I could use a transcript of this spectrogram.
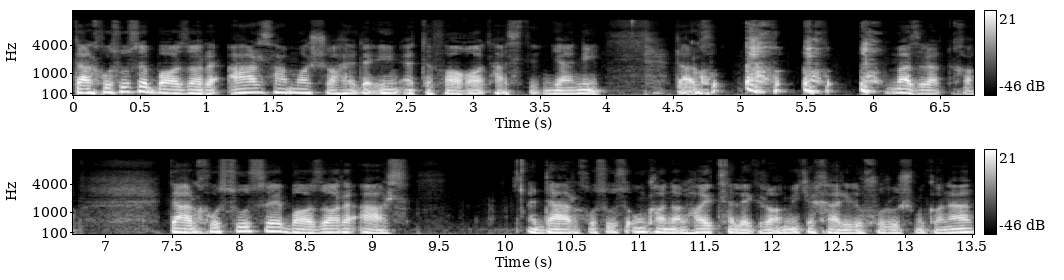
در خصوص بازار ارز هم ما شاهد این اتفاقات هستیم. یعنی در خ... در خصوص بازار ارز در خصوص اون کانال های تلگرامی که خرید و فروش می‌کنن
